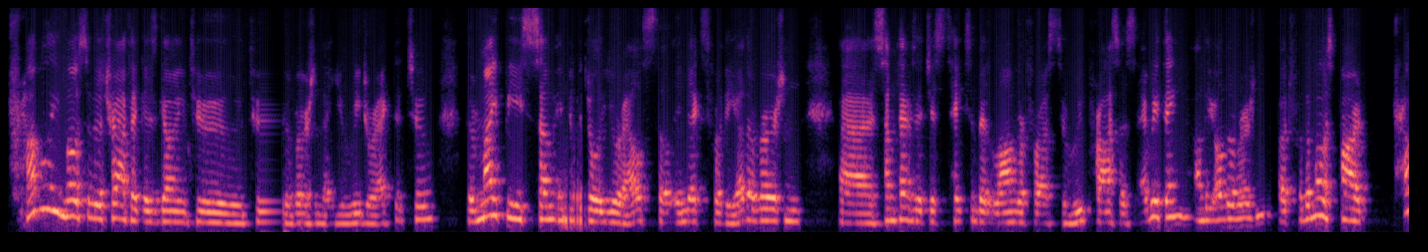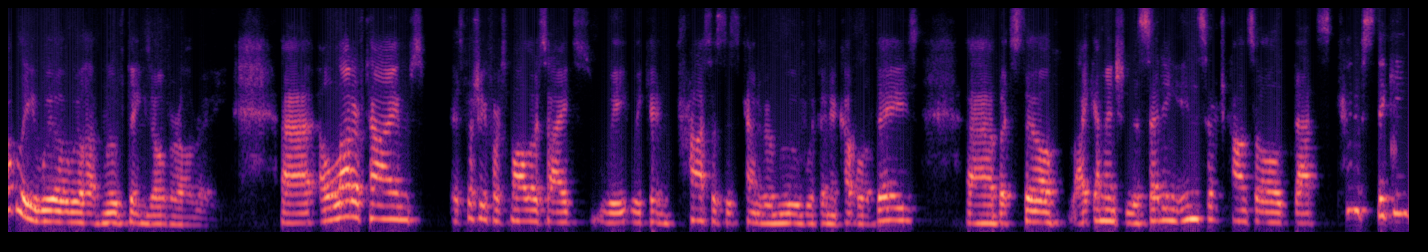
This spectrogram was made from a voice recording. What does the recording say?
probably most of the traffic is going to, to the version that you redirected to. There might be some individual URLs still indexed for the other version. Uh, sometimes it just takes a bit longer for us to reprocess everything on the older version. But for the most part, probably we'll, we'll have moved things over already. Uh, a lot of times, especially for smaller sites, we, we can process this kind of a move within a couple of days. Uh, but still, like I mentioned, the setting in Search Console, that's kind of sticky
